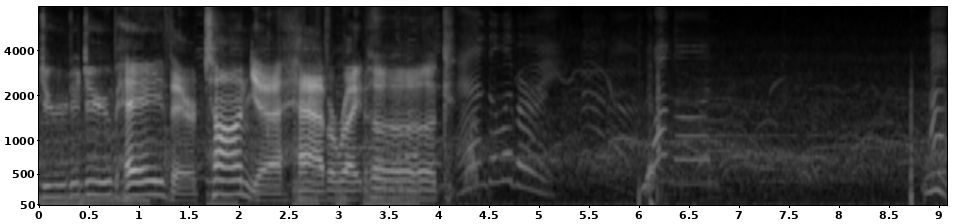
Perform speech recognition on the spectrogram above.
doo doo doo. Hey there, Tanya. Have a right hook. And delivered. Swung on. Neat.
